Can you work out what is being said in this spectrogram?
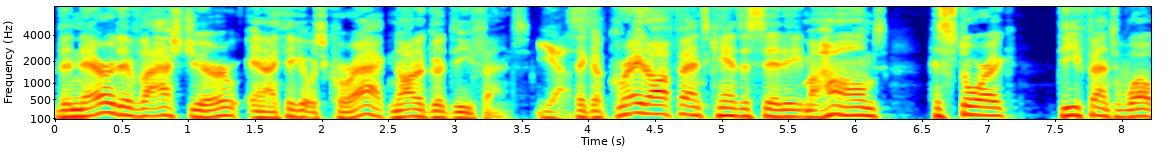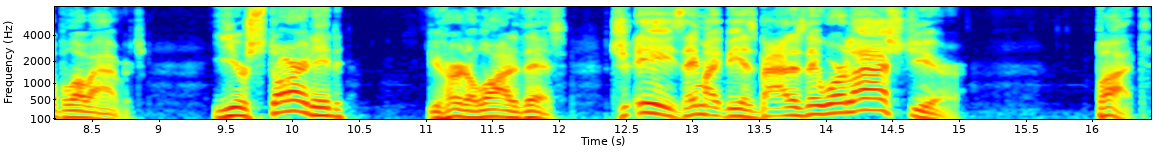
The narrative last year, and I think it was correct, not a good defense. Yes. Like a great offense, Kansas City, Mahomes, historic defense, well below average. Year started, you heard a lot of this. Geez, they might be as bad as they were last year. But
